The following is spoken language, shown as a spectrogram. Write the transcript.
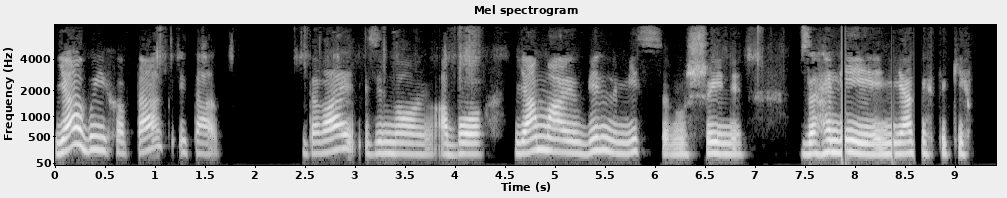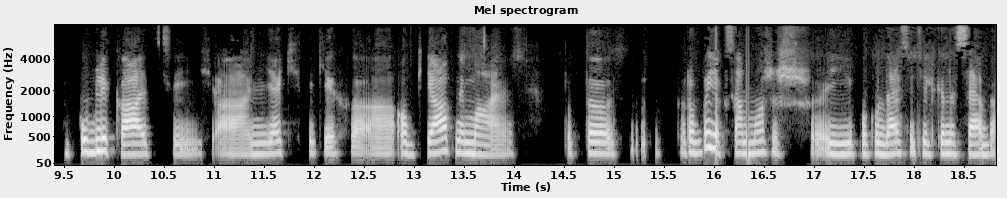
Я виїхав так і так, давай зі мною. Або я маю вільне місце в машині. Взагалі ніяких таких публікацій, а ніяких таких об'яв немає. Тобто роби, як сам можеш, і покладайся тільки на себе.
